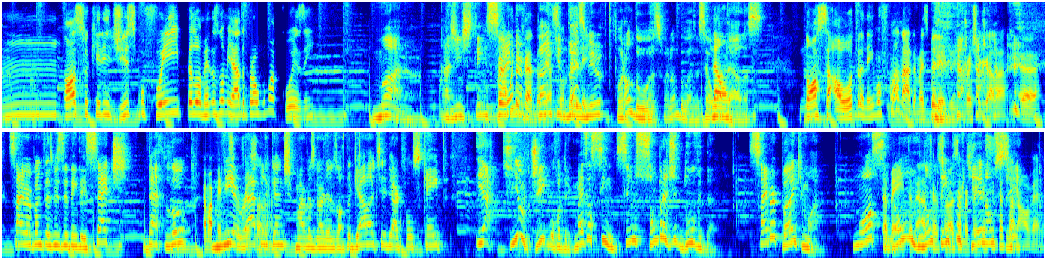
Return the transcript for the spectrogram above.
Hum, nosso queridíssimo foi pelo menos nomeado pra alguma coisa, hein? Mano, a gente tem Foi Cyberpunk nomeação 2000. Foram duas, foram duas. Essa é Não. uma delas. Nossa, a outra nem vou falar nada, mas beleza, a gente vai chegar lá. É. Cyberpunk 2077, Deathloop, É Nier trilha Replicant, Marvel's Guardians of the Galaxy, The Artful Escape. E aqui eu digo, Rodrigo, mas assim, sem sombra de dúvida, Cyberpunk, mano. Nossa, Também, não, também. Não tem por que é não ser. sensacional, velho.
